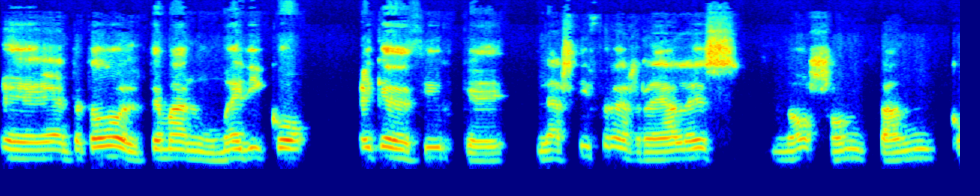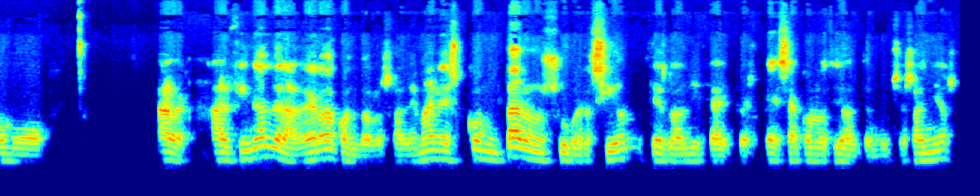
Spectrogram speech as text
eh, entre todo el tema numérico, hay que decir que las cifras reales no son tan como... A ver, al final de la guerra, cuando los alemanes contaron su versión, que es la única que se ha conocido ante muchos años,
